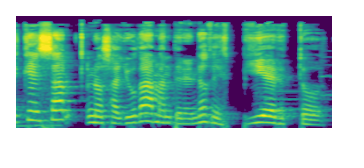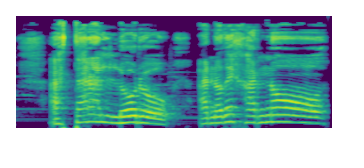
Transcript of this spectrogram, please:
Es que esa nos ayuda a mantenernos despiertos, a estar al loro, a no dejarnos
